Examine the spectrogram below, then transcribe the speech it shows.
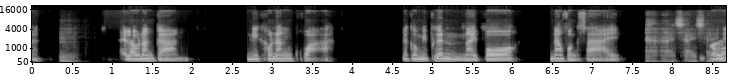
นะอืมไอเรานั่งกลางนี่เขานั่งขวา แล้วก็มีเพื่อนนายปอนั่งฝั่งซ้าย อ่าอ่าใช่ใช่ตอนแร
